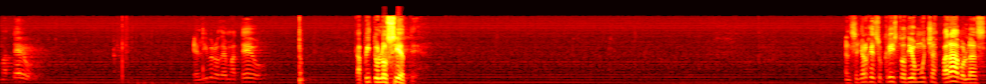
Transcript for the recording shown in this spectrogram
Mateo. El libro de Mateo, capítulo 7. El Señor Jesucristo dio muchas parábolas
